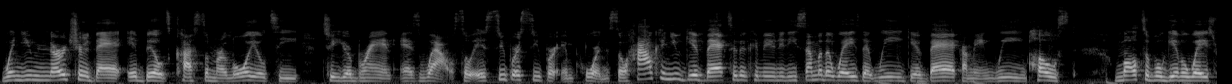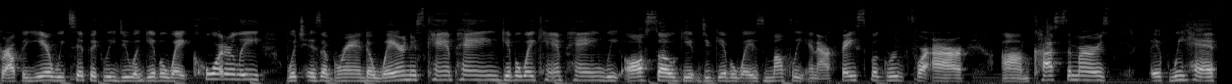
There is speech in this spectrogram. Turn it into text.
When you nurture that, it builds customer loyalty to your brand as well. So it's super, super important. So how can you give back to the community? Some of the ways that we give back, I mean, we host multiple giveaways throughout the year. We typically do a giveaway quarterly, which is a brand awareness campaign, giveaway campaign. We also give do giveaways monthly in our Facebook group for our um, customers if we have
